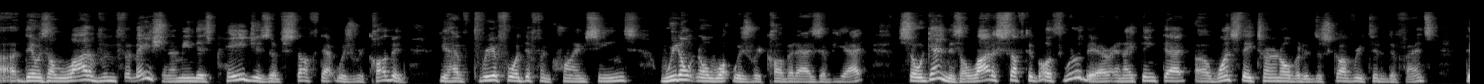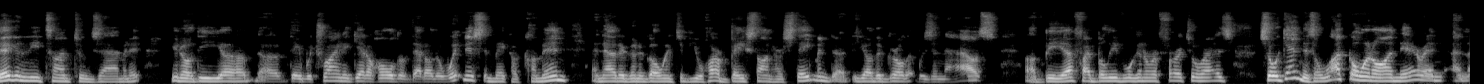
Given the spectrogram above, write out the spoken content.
Uh, there was a lot of information. I mean, there's pages of stuff that was recovered. You have three or four different crime scenes. We don't know what was recovered as of yet. So, again, there's a lot of stuff to go through there. And I think that uh, once they turn over the discovery to the defense, they're going to need time to examine it. You know, the uh, uh, they were trying to get a hold of that other witness and make her come in, and now they're going to go interview her based on her statement. Uh, the other girl that was in the house, uh, BF, I believe we're going to refer to her as. So again, there's a lot going on there, and and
